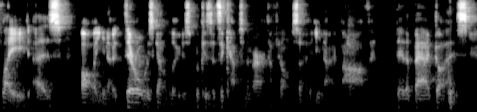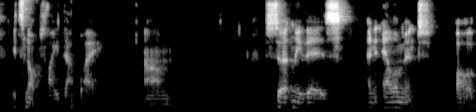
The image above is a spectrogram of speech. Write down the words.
played as, oh, you know, they're always going to lose because it's a Captain America film, so, you know, ah, oh, they're the bad guys. It's not played that way. Um, certainly, there's an element of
